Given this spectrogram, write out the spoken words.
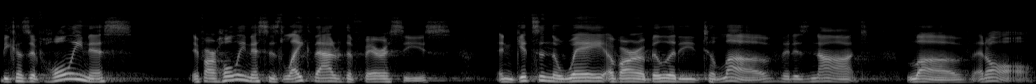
Because if holiness, if our holiness is like that of the Pharisees and gets in the way of our ability to love, it is not love at all.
